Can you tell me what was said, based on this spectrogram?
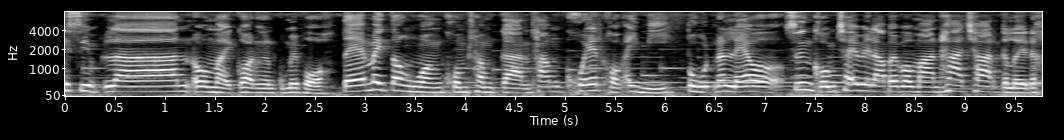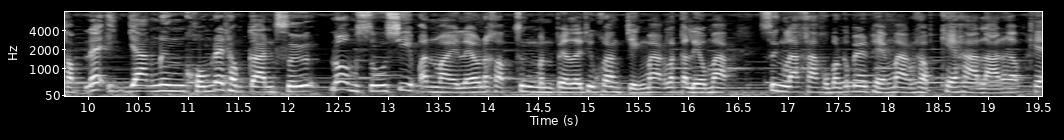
20 ล้าน โอ้ไม่ก่อนเงินกูไม่พอ แต่ไม่ต้องห่วงผมทำการทำเควสของไอหมีตูดนั่นแล้ว ซึ่งผมใช้เวลาไปประมาณ 5 ชาติกันเลยนะครับ และอีกอย่างหนึ่งผมได้ทำการซื้อร่มซูชีพอันใหม่แล้วนะครับ ซึ่งมันเป็นอะไรที่ค่อนข้างเจ๋งมากและก็เร็วมากซึ่งราคาของมันก็ไม่แพงมากนะครับ แค่ 5 ล้านนะครับ แค่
